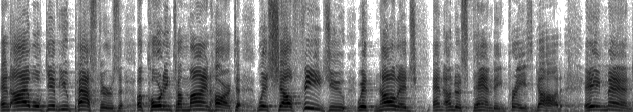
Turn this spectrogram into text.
"And I will give you pastors according to mine heart, which shall feed you with knowledge and understanding." Praise God. Amen.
